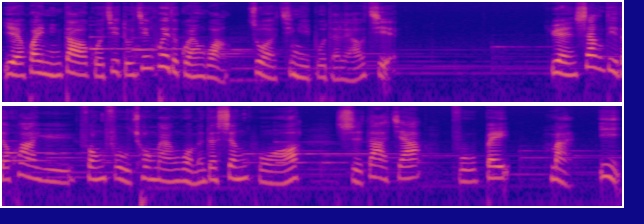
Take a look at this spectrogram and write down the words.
也欢迎您到国际读经会的官网做进一步的了解。愿上帝的话语丰富充满我们的生活，使大家福杯满溢。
